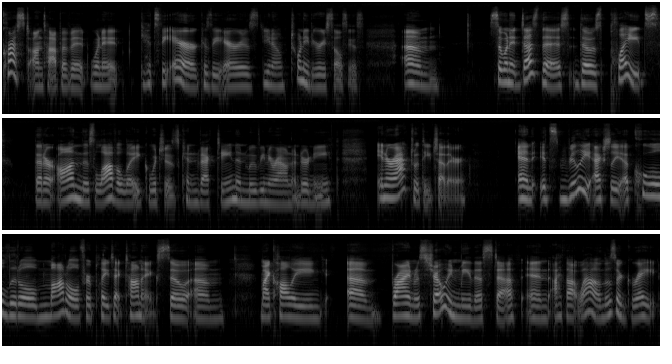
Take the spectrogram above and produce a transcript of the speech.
crust on top of it when it hits the air because the air is you know 20 degrees Celsius. Um, so when it does this, those plates that are on this lava lake, which is convecting and moving around underneath, interact with each other and it's really actually a cool little model for plate tectonics. So um, my colleague um, Brian was showing me this stuff, and I thought, wow, those are great.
